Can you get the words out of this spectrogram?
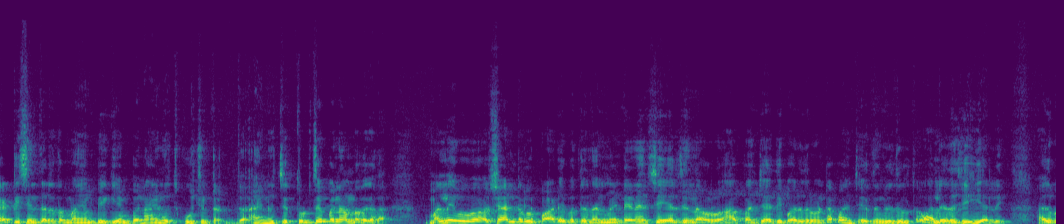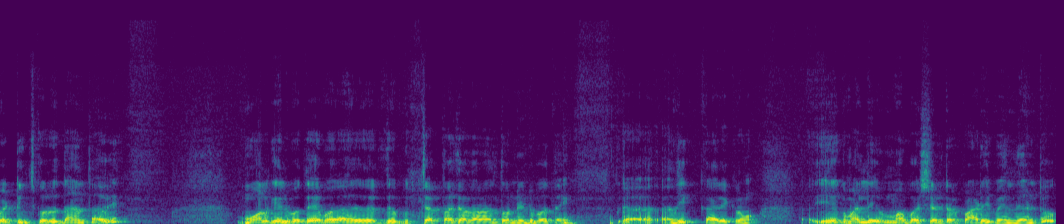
కట్టేసిన తర్వాత మా ఎంపీకి ఏం పని? ఆయన వచ్చి కూర్చుంటాడు. ఆయన వచ్చి తుడిచే పని ఉండదు కదా. మళ్ళీ షెల్టర్లు పాడైపోతాయి. దాన్ని మెయింటెనెన్స్ చేయాల్సింది ఎవరు? ఆ పంచాయతీ పరిధిలో ఉంటే పంచాయతీ నిధులతో వాళ్ళు ఏదో చేయాలి అది పట్టించుకోరు. దాంతో అవి మూలకి వెళ్ళిపోతే చెత్త చెదారాలతో నిండిపోతాయి. అది కార్యక్రమం. ఇక మళ్ళీ మా బస్ షెల్టర్ పాడైపోయింది అంటూ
